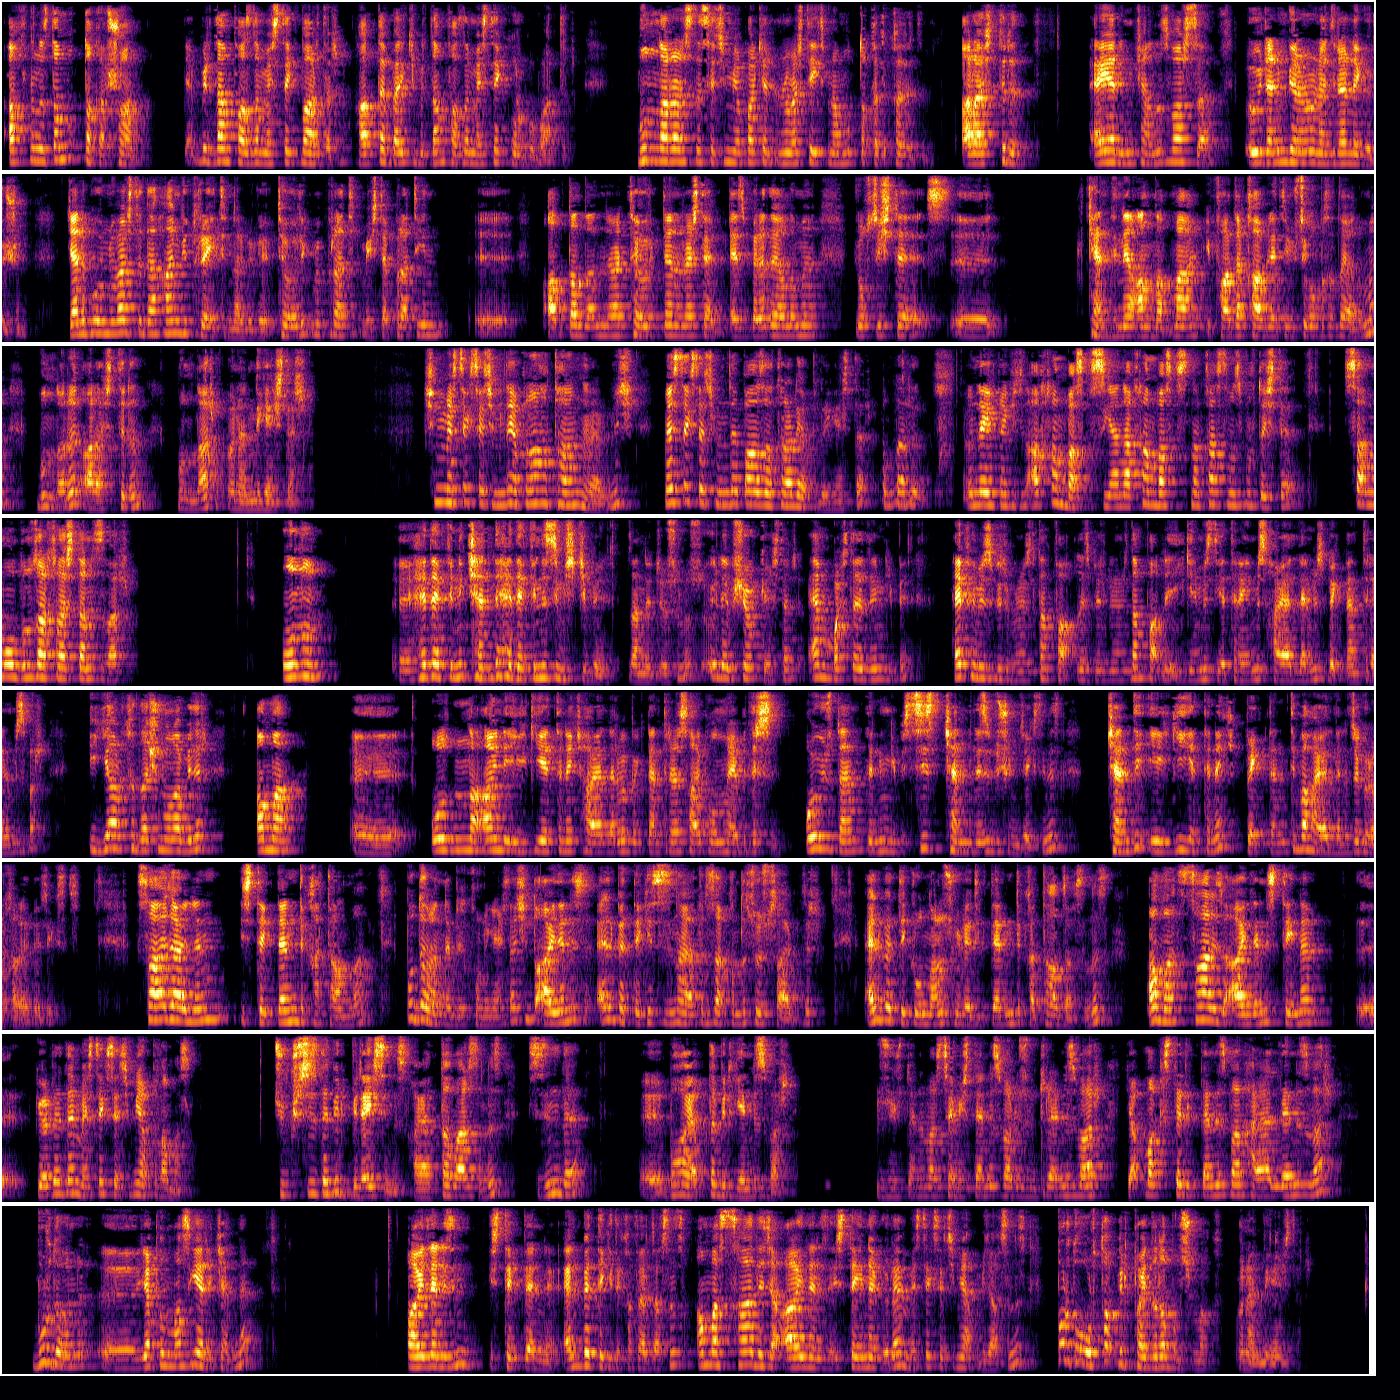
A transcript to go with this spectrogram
Aklınızda mutlaka şu an ya birden fazla meslek vardır. Hatta belki birden fazla meslek grubu vardır. Bunlar arasında seçim yaparken üniversite eğitimine mutlaka dikkat edin. Araştırın. Eğer imkanınız varsa öğrenim gören öğrencilerle görüşün. Yani bu üniversitede hangi tür eğitimler veriyor? Teorik mi, pratik mi? İşte pratiğin e, alt dalları neler, teorikten neler işte ezbere dayalı mı? Yoksa işte e, kendini anlatma, ifade kabiliyeti yüksek olmasına dayalı mı? Bunları araştırın. Bunlar önemli gençler. Şimdi meslek seçiminde yapılan hatalar nelermiş? Meslek seçiminde bazı hatalar yapılıyor gençler. Bunları önüne geçmek için akran baskısı yani akran baskısından kastımız burada işte samimi olduğunuz arkadaşlarınız var. Onun e, hedefini kendi hedefinizmiş gibi zannediyorsunuz. Öyle bir şey yok gençler. En başta dediğim gibi hepimiz birbirimizden farklıyız. Birbirimizden farklı ilgimiz, yeteneğimiz, hayallerimiz, beklentilerimiz var. İyi arkadaşın olabilir ama e, onunla aynı ilgi, yetenek, hayaller ve beklentilere sahip olmayabilirsin. O yüzden dediğim gibi siz kendinizi düşüneceksiniz. Kendi ilgi, yetenek, beklenti ve hayallerinize göre karar vereceksiniz. Sadece ailenin isteklerini dikkate alma. Bu da önemli bir konu gençler. Şimdi aileniz elbette ki sizin hayatınız hakkında söz sahibidir. Elbette ki onların söylediklerini dikkate alacaksınız. Ama sadece ailenin isteğine e, göre de meslek seçimi yapılamaz. Çünkü siz de bir bireysiniz. Hayatta varsınız. Sizin de e, bu hayatta bir yeriniz var. Üzüntüleriniz var, sevinçleriniz var, üzüntüleriniz var, yapmak istedikleriniz var, hayalleriniz var. Burada e, yapılması gereken ne? ailenizin isteklerini elbette ki dikkat alacaksınız ama sadece ailenizin isteğine göre meslek seçimi yapmayacaksınız. Burada ortak bir paydada buluşmak önemli gençler.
